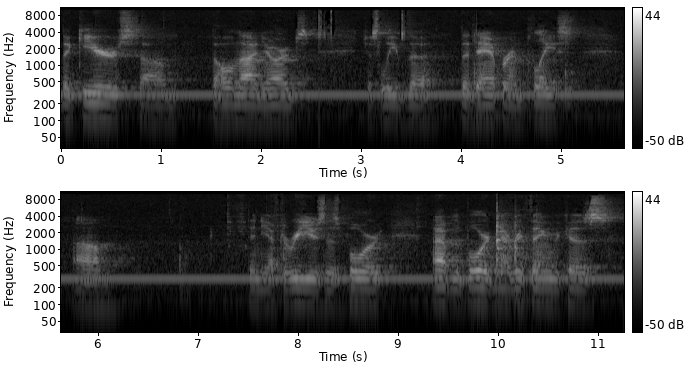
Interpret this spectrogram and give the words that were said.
the gears, um, the whole nine yards. Just leave the, the damper in place. Um, Then you have to reuse this board. I have the board and everything because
